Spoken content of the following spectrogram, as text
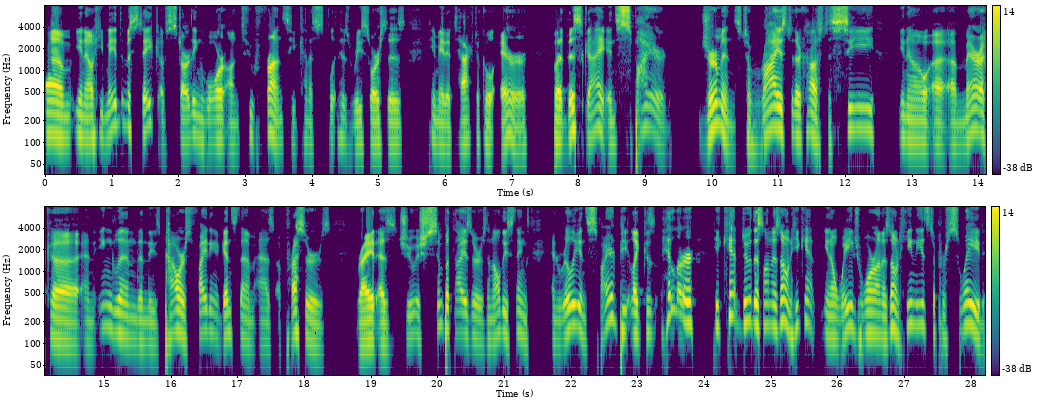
Um, you know, he made the mistake of starting war on two fronts. He kind of split his resources. He made a tactical error, but this guy inspired Germans to rise to their cause, to see you know uh, America and England and these powers fighting against them as oppressors, right? As Jewish sympathizers and all these things, and really inspired people. Like because Hitler he can't do this on his own. He can't, you know, wage war on his own. He needs to persuade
